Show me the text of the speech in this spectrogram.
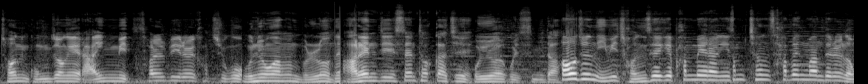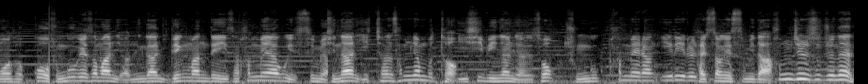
전 공정의 라인 및 설비를 갖추고 운용함은 물론 R&D 센터까지 보유하고 있습니다. 하우주는 이미 전 세계 판매량이 3,400만 대를 넘어섰고 중국에서만 연간 200만 대 이상 판매하고 있으며 지난 2003년부터 22년 연속 중국 판매량 1위를 달성했습니다. 품질 수준은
